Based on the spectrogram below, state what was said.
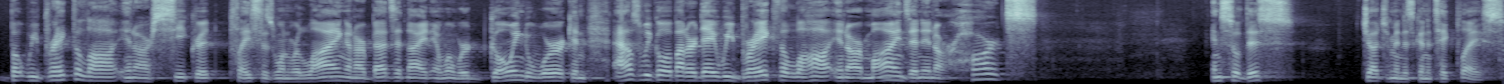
But we break the law in our secret places when we're lying on our beds at night and when we're going to work. And as we go about our day, we break the law in our minds and in our hearts. And so this judgment is going to take place.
